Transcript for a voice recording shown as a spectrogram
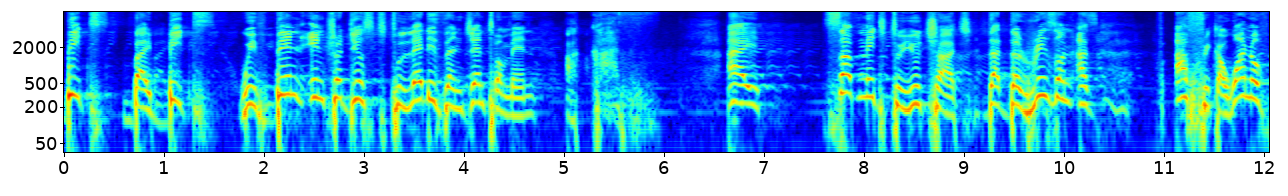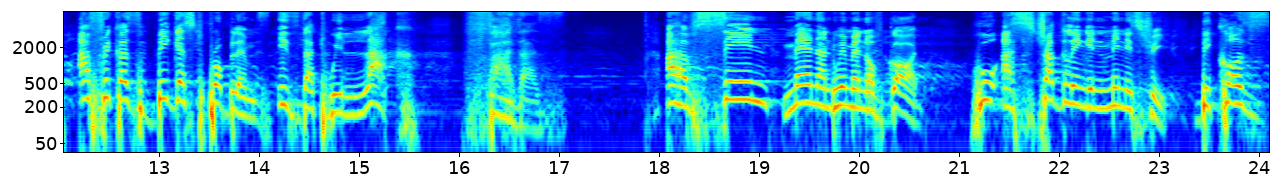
Bit by bit, we've been introduced to, ladies and gentlemen, a curse. I submit to you, church, that the reason as Africa, one of Africa's biggest problems is that we lack fathers. I have seen men and women of God who are struggling in ministry because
